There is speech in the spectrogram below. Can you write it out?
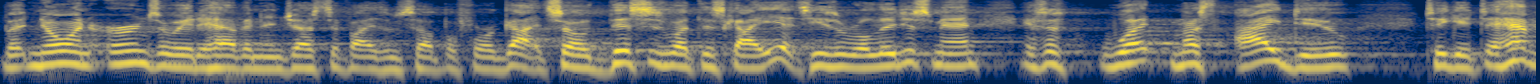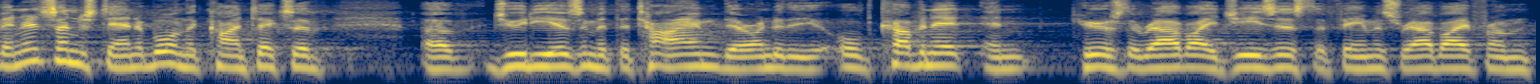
But no one earns a way to heaven and justifies himself before God. So this is what this guy is. He's a religious man. He says, What must I do to get to heaven? And it's understandable in the context of, of Judaism at the time. They're under the old covenant, and here's the rabbi Jesus, the famous rabbi from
